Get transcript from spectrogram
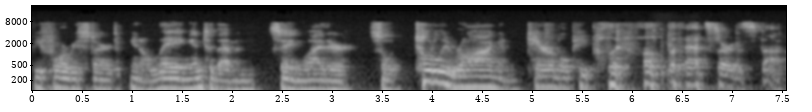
before we start you know laying into them and saying why they're so totally wrong and terrible people and all of that sort of stuff.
